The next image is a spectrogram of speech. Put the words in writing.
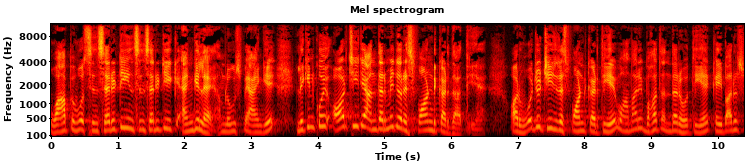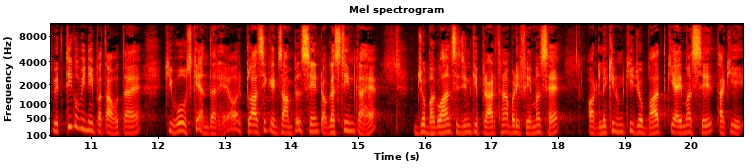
वहाँ पे वो सिंसेरिटी इनसिंसेरिटी एक एंगल है। हम लोग उस पर आएँगे, लेकिन कोई और चीज़ है अंदर में जो रिस्पॉन्ड कर जाती है, और वो जो चीज़ रिस्पॉन्ड करती है, वो हमारे बहुत अंदर होती है। कई बार उस व्यक्ति को भी नहीं पता होता है कि वो उसके अंदर है। और क्लासिक एग्ज़ाम्पल सेंट ऑगस्टीन का है, जो भगवान से जिनकी प्रार्थना बड़ी फ़ेमस है, और लेकिन उनकी जो बात की आई मस से ताकि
